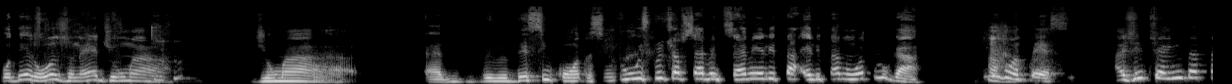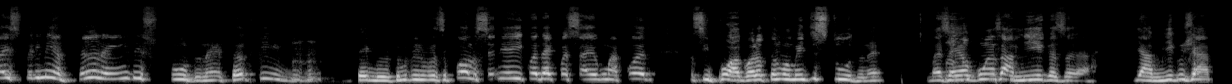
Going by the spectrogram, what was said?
poderoso né, de uma uhum. de uma é, desse encontro assim o Spirit of 77 ele tá ele tá num outro lugar o que, uhum. acontece a gente ainda está experimentando ainda isso tudo né tanto que uhum. tem, tem muita gente assim pô Luciano, e aí quando é que vai sair alguma coisa assim pô agora eu estou no momento de estudo né mas aí uhum. algumas amigas e amigos já,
